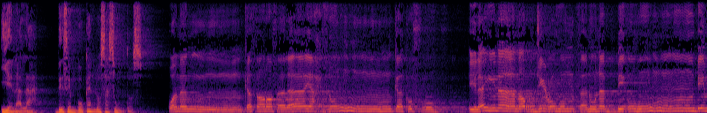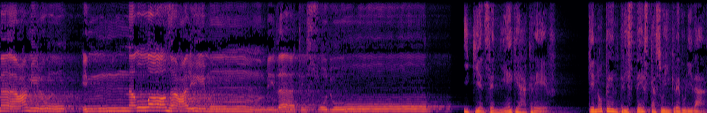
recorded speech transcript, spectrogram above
y en Alá desembocan los asuntos. ومن كفر فلا يحزنك كفره الينا مرجعهم فننبئهم بما عملوا ان الله عليم بذات الصدور Y quien se niegue a creer, que no te entristezca su incredulidad,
